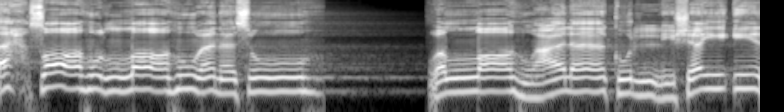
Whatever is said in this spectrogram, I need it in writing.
احصاه الله ونسوه والله على كل شيء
